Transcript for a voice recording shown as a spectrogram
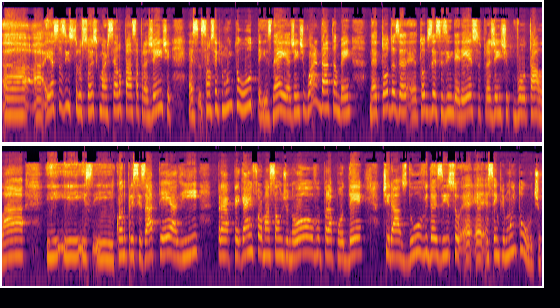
Ah, ah, essas instruções que o Marcelo passa para gente é, são sempre muito úteis, né? E a gente guardar também, né? Todas, é, todos esses endereços para a gente voltar lá e, e, e quando precisar ter ali para pegar a informação de novo, para poder tirar as dúvidas, isso é, é, é, sempre muito útil.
